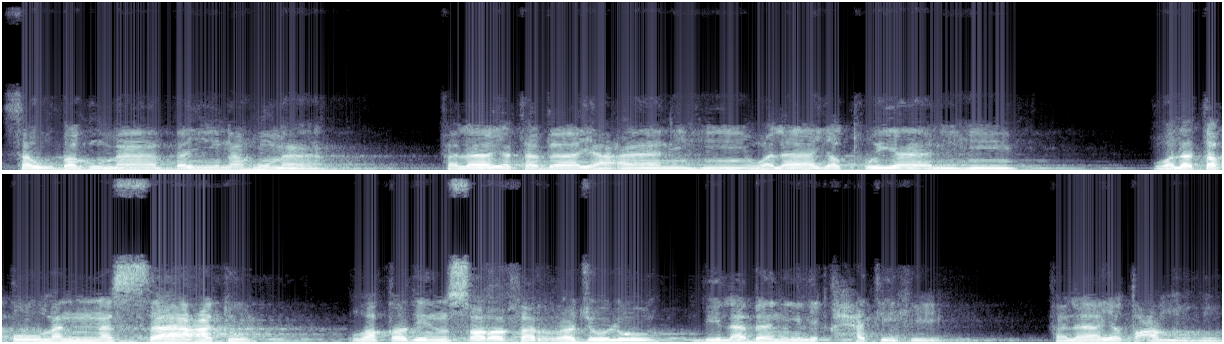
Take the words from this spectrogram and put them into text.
ثوبهما بينهما فلا يتبايعانه ولا يطويانه. ولتقومن الساعة وقد انصرف الرجل بلبن لقحته فلا يطعمه.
